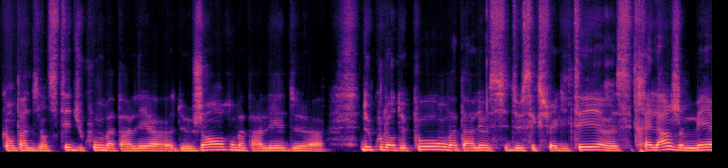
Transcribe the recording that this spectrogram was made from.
Quand on parle d'identité, du coup, on va parler de genre, on va parler de, de couleur de peau, on va parler aussi de sexualité. C'est très large, mais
